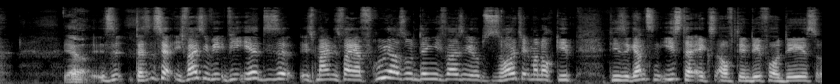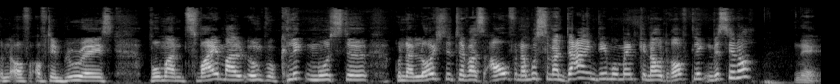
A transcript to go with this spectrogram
Ja. Das ist ja, ich weiß nicht, wie, wie ihr diese, ich meine, es war ja früher so ein Ding, ich weiß nicht, ob es es heute immer noch gibt, diese ganzen Easter Eggs auf den DVDs und auf, auf den Blu-Rays, wo man zweimal irgendwo klicken musste und dann leuchtete was auf und dann musste man da in dem Moment genau draufklicken. Wisst ihr noch? Nee.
